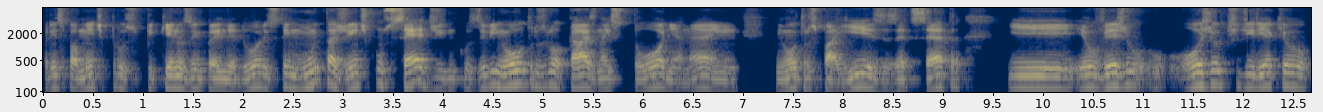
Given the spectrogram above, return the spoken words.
Principalmente para os pequenos empreendedores, tem muita gente com sede, inclusive em outros locais, na Estônia, né? Em, em outros países, etc. E eu vejo, hoje eu te diria que eu,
